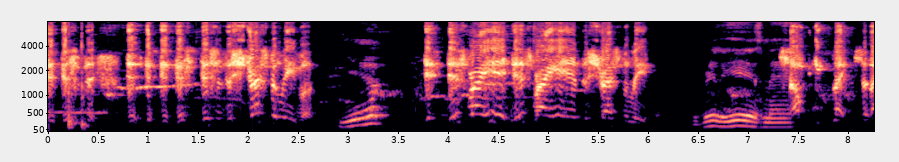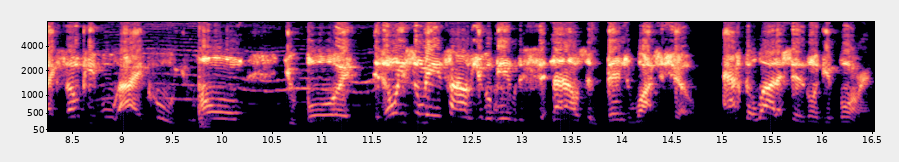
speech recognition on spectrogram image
this, this, this, this, this, this is the stress reliever. yep. This, this right here, this right here is the stress reliever. It really is, man. Some people like so like some people, all right, cool. You home, you bored. There's only so many times you're gonna be able to sit in the house and binge watch a show. After a while, that shit is gonna get boring.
